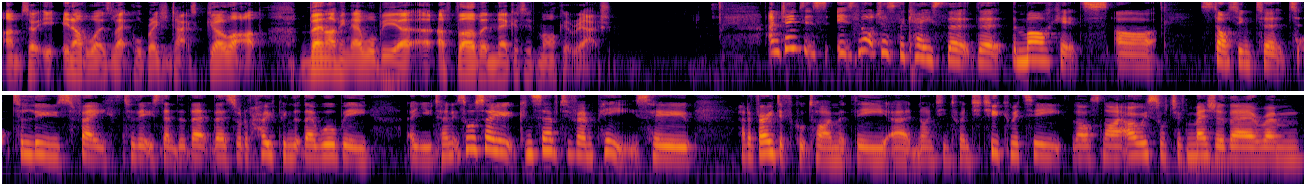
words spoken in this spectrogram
Um, so, in other words, let corporation tax go up, then I think there will be a, a further negative market reaction. And James, it's it's not just the case that the the markets are starting to, to, to lose faith to the extent that they're they're sort of hoping that there will be a U turn. It's also Conservative MPs who had a very difficult time at the uh, 1922 committee last night. I always sort of measure their um,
